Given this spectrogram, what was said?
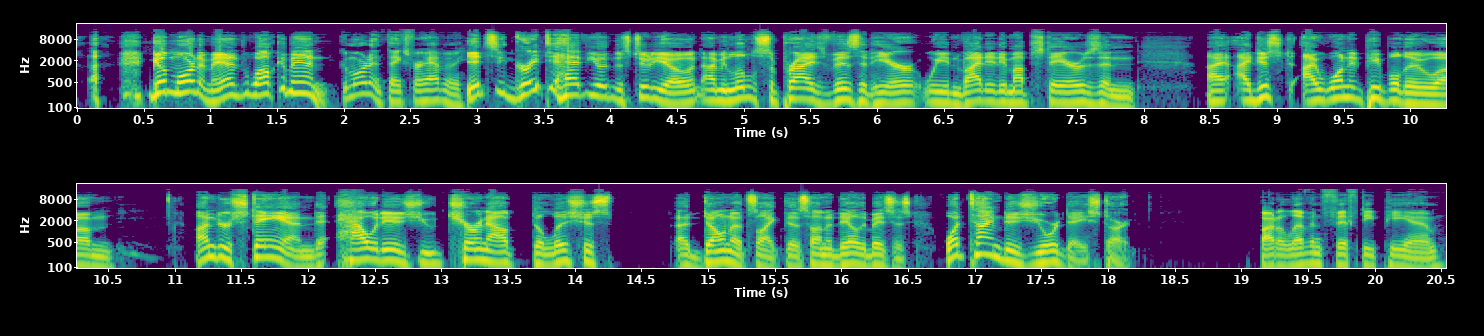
Good morning, man. Welcome in. Good morning. Thanks for having me. It's great to have you in the studio. I mean, a little surprise visit here. We invited him upstairs, and I, I just I wanted people to um, understand how it is you churn out delicious uh, donuts like this on a daily basis. What time does your day start? About 11:50 p.m.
